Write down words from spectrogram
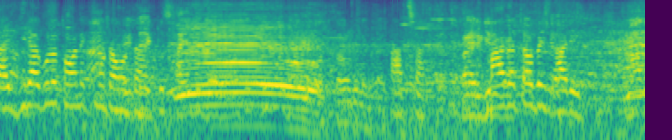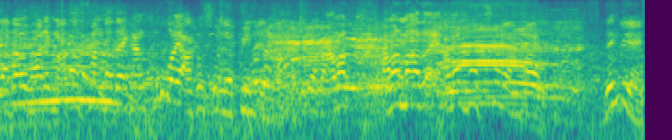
তাই গিরাগুলো তো অনেক মোটা মোটা আচ্ছা। পায়ের মাজাটাও বেশ ভারী। মাথাটাও ভারী মাথার ঠান্ডা দেখেন খুবই আকর্ষণীয় প্রিন্টের আমার আমার মাথায় আমার বুক সমান ভাই দেখলেন?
